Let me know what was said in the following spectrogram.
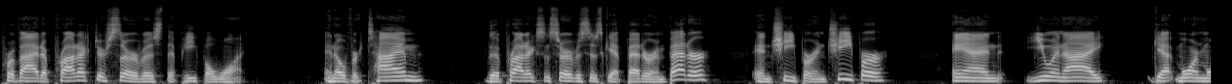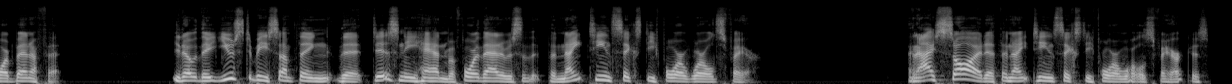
provide a product or service that people want. And over time, the products and services get better and better and cheaper and cheaper. And you and I get more and more benefit. You know, there used to be something that Disney had, and before that, it was the 1964 World's Fair. And I saw it at the 1964 World's Fair because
